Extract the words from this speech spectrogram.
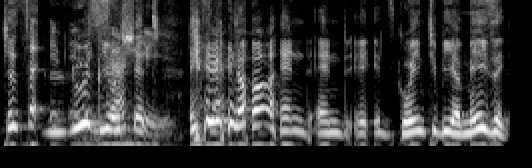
Just so lose exactly. your shit, exactly. you know, and and it's going to be amazing.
